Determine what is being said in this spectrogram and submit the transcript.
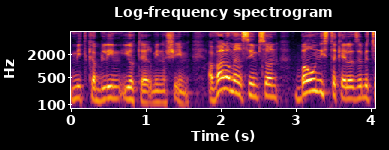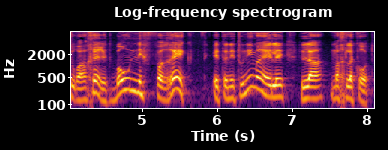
מתקבלים יותר מנשים. אבל אומר סימפסון, בואו נסתכל על זה בצורה אחרת. בואו נפרק את הנתונים האלה למחלקות.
